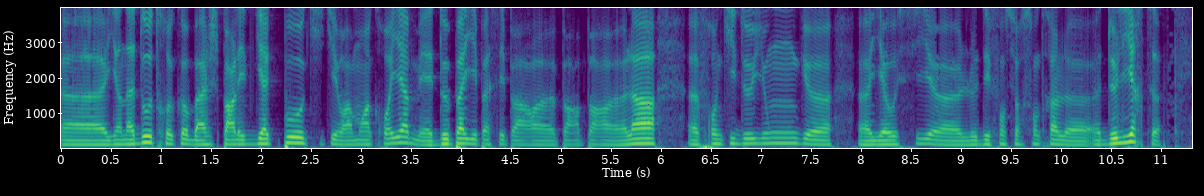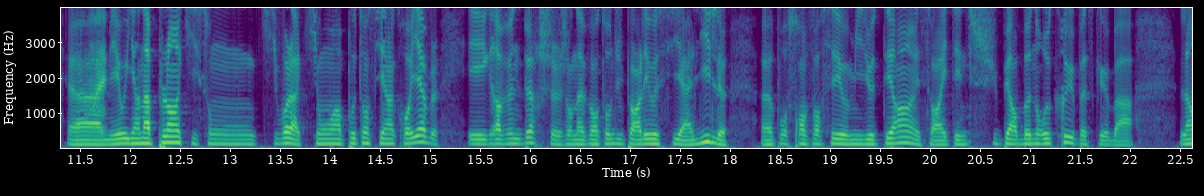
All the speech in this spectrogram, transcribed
Euh, il y en a d'autres, comme bah, je parlais de Gakpo qui, est vraiment incroyable, mais Depay est passé par, euh, par, par euh, là. Frankie de Jong, il y a aussi le défenseur central de Lirt. Mais il y en a plein qui, sont, qui, voilà, qui ont un potentiel incroyable. Et Gravenberch, j'en avais entendu parler aussi à Lille pour se renforcer au milieu de terrain. Et ça aurait été une super bonne recrue parce que bah, Là,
